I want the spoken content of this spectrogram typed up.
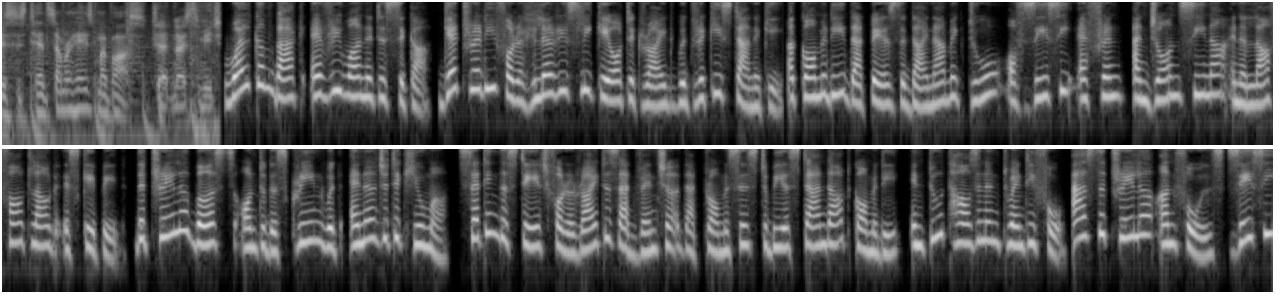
This is Ted Summerhays, my boss. Ted, nice to meet you. Welcome back, everyone. It is Sika. Get ready for a hilariously chaotic ride with Ricky Stanicky, a comedy that pairs the dynamic duo of Zacy Efron and John Cena in a laugh out loud escapade. The trailer bursts onto the screen with energetic humor, setting the stage for a writer's adventure that promises to be a standout comedy in 2024. As the trailer unfolds, Zacy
